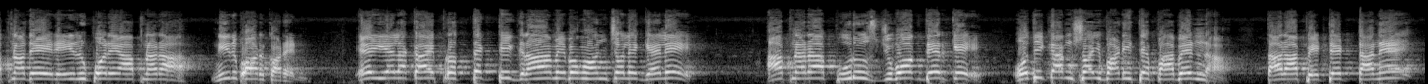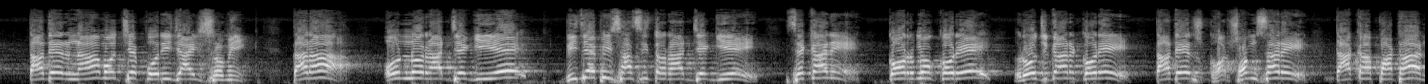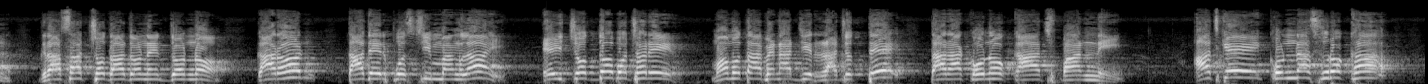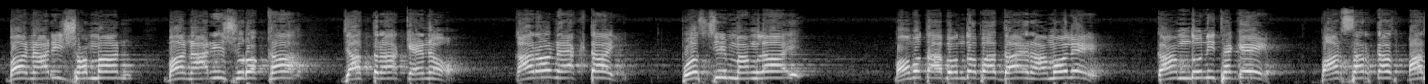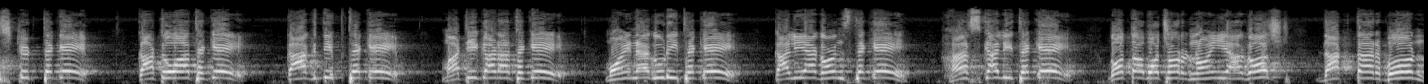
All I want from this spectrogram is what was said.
আপনাদের এর উপরে আপনারা নির্ভর করেন। এই এলাকায় প্রত্যেকটি গ্রাম এবং অঞ্চলে গেলে আপনারা পুরুষ যুবকদেরকে অধিকাংশই বাড়িতে পাবেন না। তারা পেটের টানে, তাদের নাম হচ্ছে পরিযায়ী শ্রমিক। তারা অন্য রাজ্যে গিয়ে, বিজেপি শাসিত রাজ্যে গিয়ে, সেখানে কর্ম করে, রোজগার করে, তাদের সংসারে টাকা পাঠান গ্রাসাচ্ছ দাদনের জন্য। কারণ তাদের পশ্চিম বাংলায় এই চোদ্দ বছরের মমতা ব্যানার্জির রাজত্বে তারা কোনো কাজ পাননি। আজকে কন্যা সুরক্ষা বা নারী সম্মান বা নারী সুরক্ষা যাত্রা কেন? কারণ একটাই, পশ্চিম বাংলায় মমতা বন্দ্যোপাধ্যায়ের আমলে কামদুনি থেকে পার সার্কাস পার স্ট্রিট থেকে কাটোয়া থেকে, কাকদ্বীপ থেকে, মাটিগাড়া থেকে, ময়নাগুড়ি থেকে, কালিয়াগঞ্জ থেকে হাঁসকালি থেকে, গত বছর নয় আগস্ট ডাক্তার বোন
